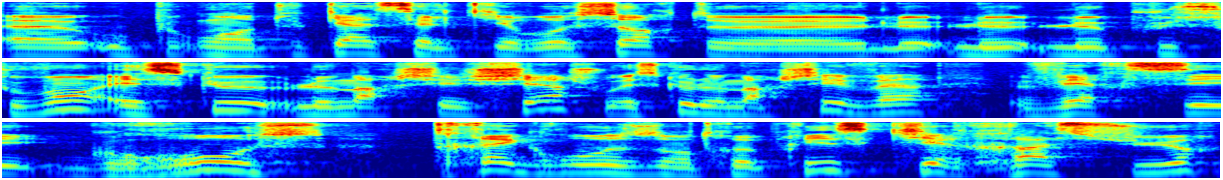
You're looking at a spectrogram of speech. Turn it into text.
ou, ou, en tout cas celles qui ressortent le, le le plus souvent Est-ce que le marché cherche ou est-ce que le marché va vers ces grosses très grosses entreprises qui rassurent,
